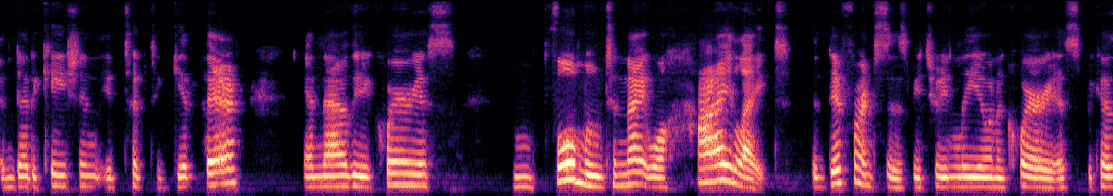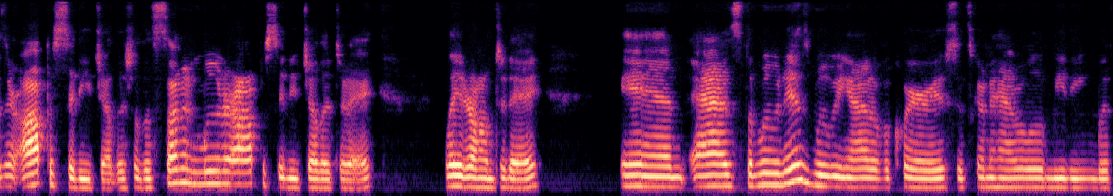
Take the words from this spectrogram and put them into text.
and dedication it took to get there. And now the Aquarius full moon tonight will highlight the differences between Leo and Aquarius because they're opposite each other. So the sun and moon are opposite each other today, later on today. Mm-hmm. And as the moon is moving out of Aquarius, it's going to have a little meeting with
